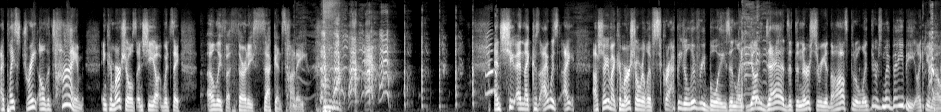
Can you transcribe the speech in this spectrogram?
I play straight all the time in commercials. And she uh, would say, Only for 30 seconds, honey. and she and like because i was i i'll show you my commercial where live scrappy delivery boys and like young dads at the nursery at the hospital like there's my baby like you know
